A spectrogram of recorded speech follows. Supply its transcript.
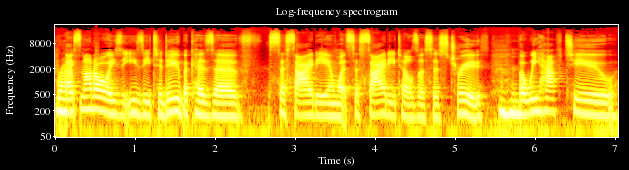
Right. That's not always easy to do because of society and what society tells us is truth. Mm-hmm. But we have to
